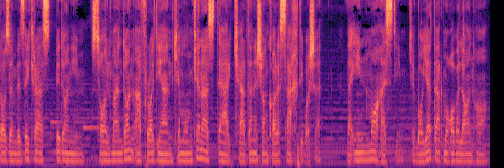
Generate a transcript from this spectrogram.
لازم به ذکر است بدانیم سالمندان افرادی که ممکن است درک کردنشان کار سختی باشد و این ما هستیم که باید در مقابل آنها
